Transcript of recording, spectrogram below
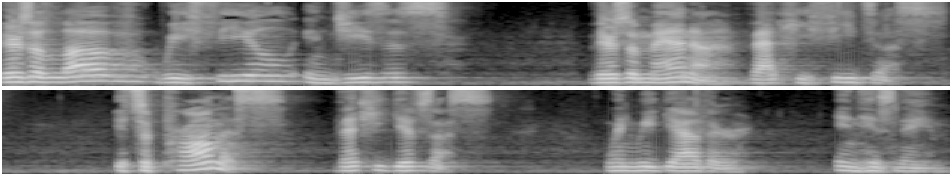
There's a love we feel in Jesus. There's a manna that He feeds us. It's a promise that He gives us when we gather in His name.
